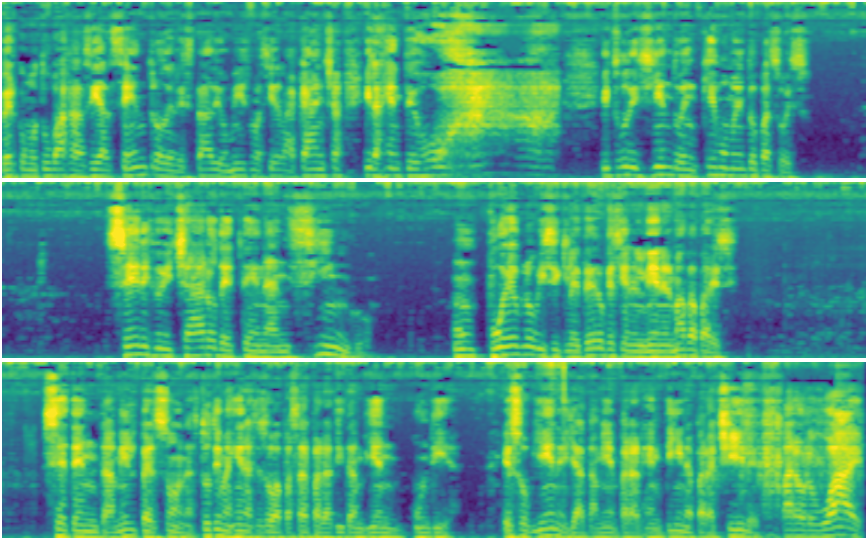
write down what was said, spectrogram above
ver cómo tú bajas así al centro del estadio mismo, así a la cancha, y la gente, ¡guau! Y tú diciendo, ¿en qué momento pasó eso? Sergio y Charo de Tenancingo, un pueblo bicicletero que si en el, ni en el mapa aparece. 70 mil personas. ¿Tú te imaginas eso va a pasar para ti también un día? Eso viene ya también para Argentina, para Chile, para Uruguay,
